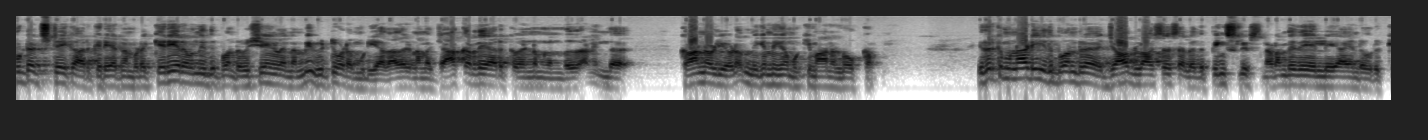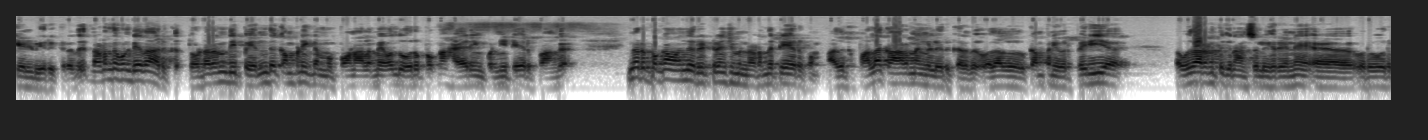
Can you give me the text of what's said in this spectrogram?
put at stake our career நம்மளோட கெரியரை வந்து இது போன்ற விஷயங்களை நம்பி விட்டுவிட முடியாது. அதாவது நம்ம ஜாக்கிரதையாக இருக்க வேண்டும் என்பதுதான் இந்த காணொளியோட மிக மிக முக்கியமான நோக்கம். இதற்கு முன்னாடி இது போன்ற ஜாப் லாசஸ் அல்லது பிங்க் ஸ்லிப்ஸ் நடந்ததே இல்லையா என்ற ஒரு கேள்வி இருக்கிறது. நடந்து கொண்டே தான் இருக்கு. தொடர்ந்து இப்போ எந்த கம்பெனிக்கு நம்ம போனாலுமே வந்து ஒரு பக்கம் ஹையரிங் பண்ணிட்டே இருப்பாங்க. இன்னொரு பக்கம் வந்து ரிட்ரென்ச்மெண்ட் நடந்துகிட்டே இருக்கும். அதுக்கு பல காரணங்கள் இருக்கிறது. அதாவது ஒரு கம்பெனி ஒரு பெரிய உதாரணத்துக்கு நான் சொல்லுகிறேனே ஒரு ஒரு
